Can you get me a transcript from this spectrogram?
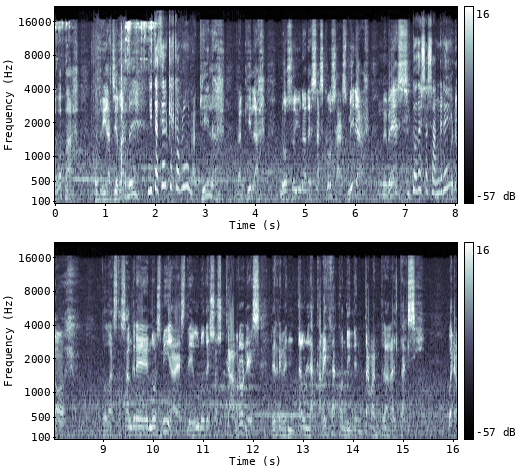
Guapa. ¿Podrías llevarme? Ni te acerques, cabrón. Tranquila, tranquila. No soy una de esas cosas. Mira, ¿me ves? ¿Y toda esa sangre? Bueno, toda esta sangre no es mía, es de uno de esos cabrones. Le he reventado en la cabeza cuando intentaba entrar al taxi. Bueno,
